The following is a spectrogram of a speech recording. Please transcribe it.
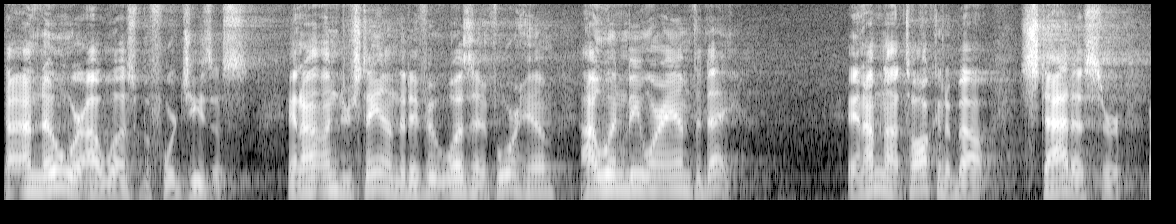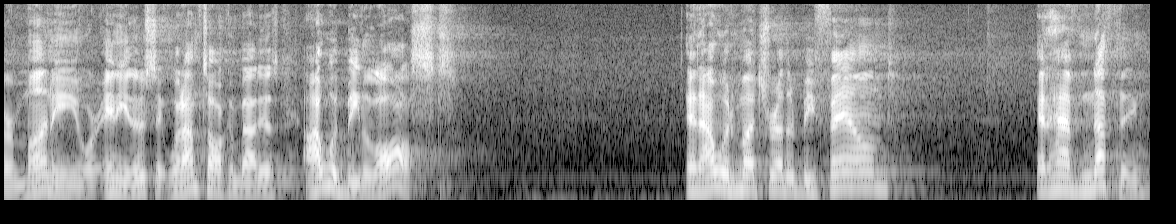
I know where I was before Jesus. And I understand that if it wasn't for him, I wouldn't be where I am today. And I'm not talking about status or, or money or any of those things. What I'm talking about is I would be lost. And I would much rather be found and have nothing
